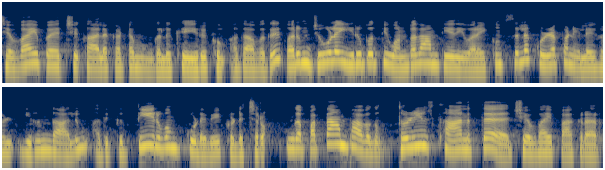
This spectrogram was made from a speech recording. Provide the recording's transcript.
செவ்வாய் பயிற்சி காலகட்டம் உங்களுக்கு இருக்கும். அதாவது வரும் ஜூலை இருபத்தி ஒன்பதாம் தேதி வரைக்கும் சில குழப்ப நிலைகள் இருந்தாலும் அதுக்கு தீர்வும் கூடவே கிடைச்சிரும். உங்கள் பத்தாம் பாவகம் தொழில் ஸ்தானத்தை செவ்வாய் பார்க்குறார்.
